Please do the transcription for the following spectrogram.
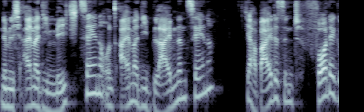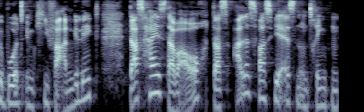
Nämlich einmal die Milchzähne und einmal die bleibenden Zähne. Ja, beide sind vor der Geburt im Kiefer angelegt. Das heißt aber auch, dass alles, was wir essen und trinken,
